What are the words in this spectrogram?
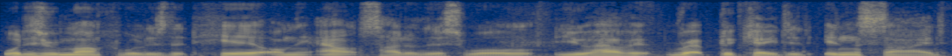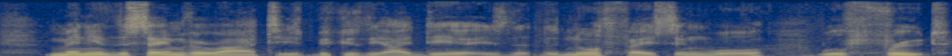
What is remarkable is that here on the outside of this wall, you have it replicated inside many of the same varieties because the idea is that the north facing wall will fruit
